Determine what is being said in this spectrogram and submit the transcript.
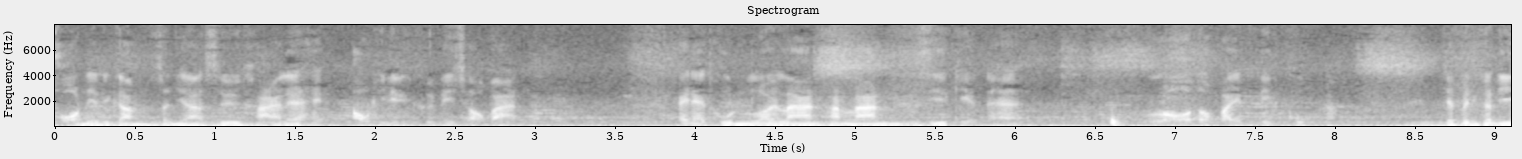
ถอนนิติกรรมสัญญาซื้อขายและให้เอาที่ดินคืนให้ชาวบ้านไอ้นายทุนร้อยล้านพันล้านที่ศรีสะเกตนะฮะรอต่อไปติดคุกครับ จะเป็นคดี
